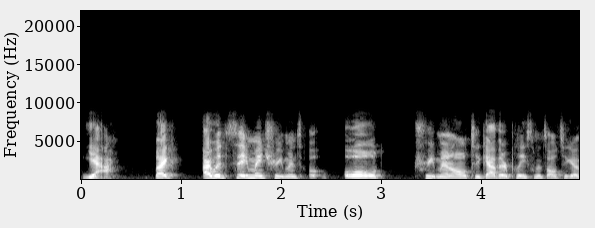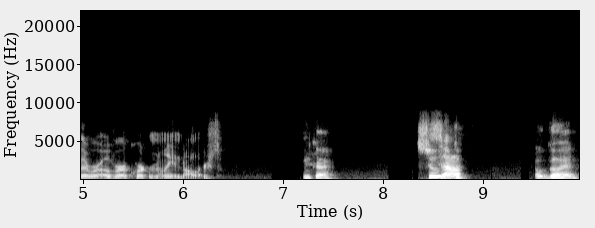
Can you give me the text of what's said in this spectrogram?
yeah, like I would say my treatments all treatment altogether, placements altogether were over a quarter million dollars. Okay. So, So- the- oh, go ahead.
